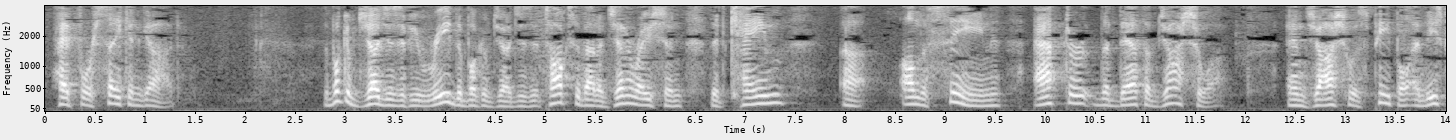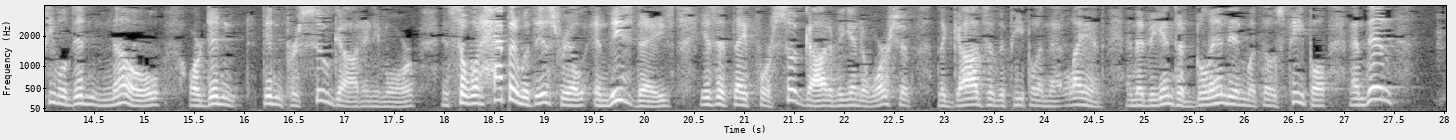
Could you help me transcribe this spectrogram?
had forsaken God. The book of Judges, if you read the book of Judges, it talks about a generation that came uh, on the scene after the death of Joshua and Joshua's people, and these people didn't know or didn't didn't pursue God anymore. And so what happened with Israel in these days is that they forsook God and began to worship the gods of the people in that land, and they began to blend in with those people. And then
